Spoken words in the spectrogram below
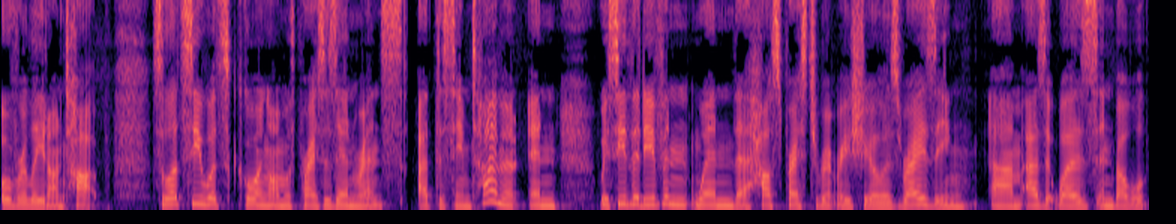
overlaid on top? So let's see what's going on with prices and rents at the same time. And we see that even when the house price to rent ratio is rising, um, as it was in bubble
